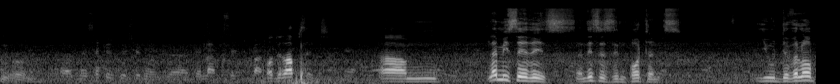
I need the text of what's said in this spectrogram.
Uh, my second question was uh, the LAPSSET factor. Or the lapset. Um, let me say this, and this is important. You develop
